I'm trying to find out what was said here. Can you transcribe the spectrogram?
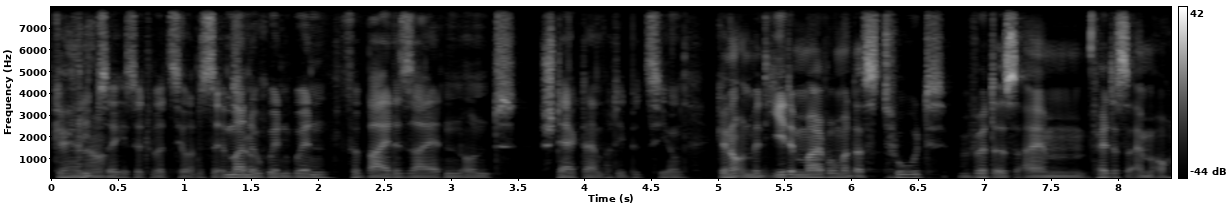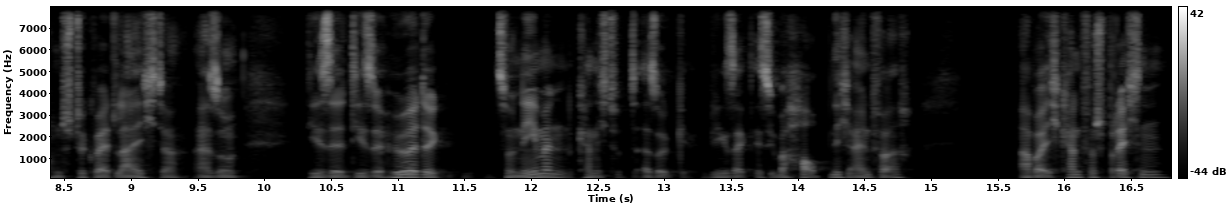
Genau. Ich liebe solche Situationen. Es ist immer eine Win-Win für beide Seiten und stärkt einfach die Beziehung. Genau, und mit jedem Mal, wo man das tut, wird es einem, fällt es einem auch ein Stück weit leichter. Also diese, diese Hürde zu nehmen, kann ich, also wie gesagt, ist überhaupt nicht einfach. Aber ich kann versprechen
